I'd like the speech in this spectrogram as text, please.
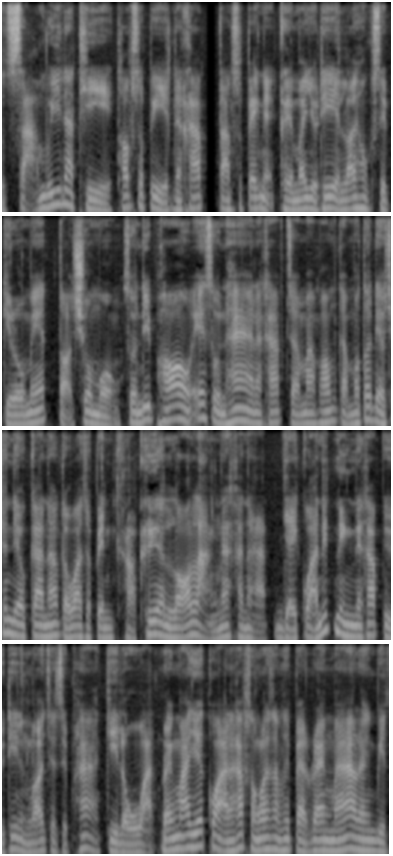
7.3 วินาที ท็อปสปีดนะครับ ตามสเปคเนี่ยเคลมไว้อยู่ที่ 160 กิโลเมตรต่อชั่วโมง ส่วนที่พอ S05 นะครับ จะมาพร้อมกับมอเตอร์เดี่ยวเช่นเดียวกันนะครับแต่ว่าจะเป็นขับเคลื่อนล้อหลังนะขนาดใหญ่กว่านิดนึงนะครับอยู่ที่ 175 กิโลวัตต์ แรงม้าเยอะกว่านะครับ238 แรงม้า แรงบิด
